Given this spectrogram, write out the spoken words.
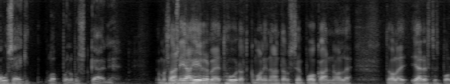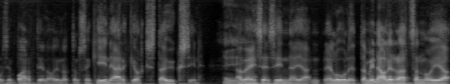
useinkin loppujen lopuksi käynyt. Ja mä sain ihan hirveät huudot, kun mä olin antanut sen pokan noille tuolle järjestyspoliisin partille, olin ottanut sen kiinni ärkioksista yksin. Niin. Ja vein sen sinne ja ne luuli, että minä olin ratsannut ja,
